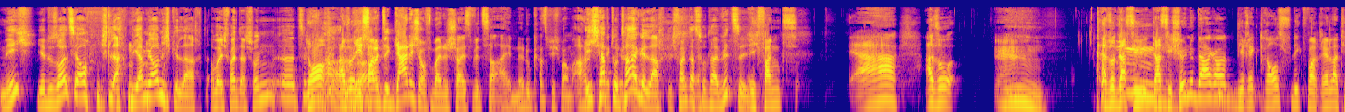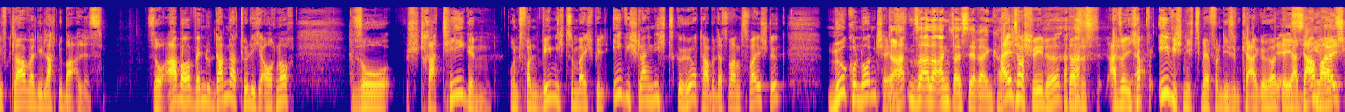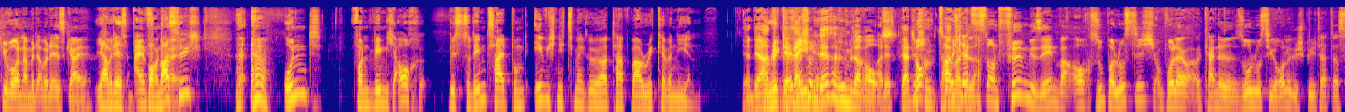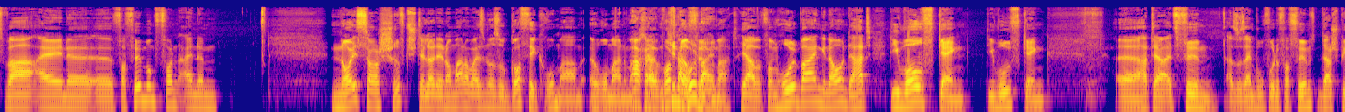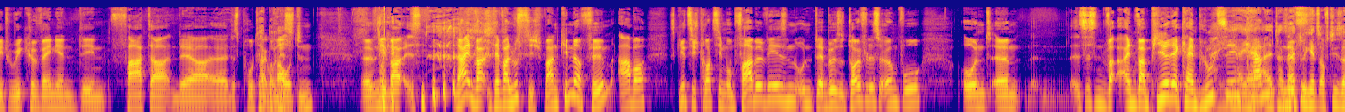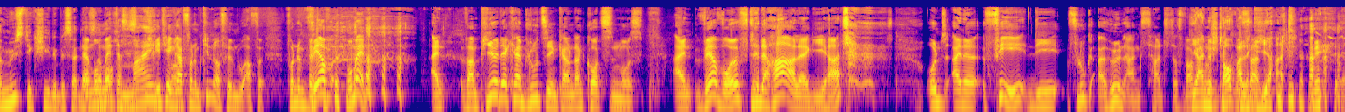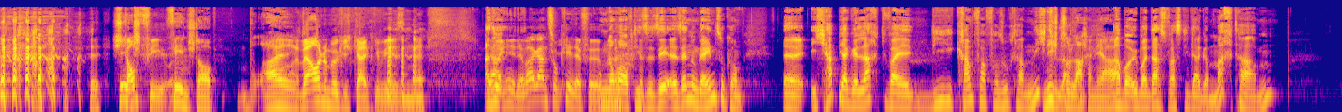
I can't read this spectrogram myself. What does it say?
Nicht? Ja, du sollst ja auch nicht lachen. Die haben ja auch nicht gelacht. Aber ich fand das schon äh, ziemlich Doch, hart. also ich gehst fand- heute gar nicht auf meine scheiß Witze ein. Ne? Du kannst mich mal am Arsch ich habe total gelacht. Ich fand das total witzig. Ich fand, ja, also, mm. also, dass die, dass die Schöneberger direkt rausfliegt, war relativ klar, weil die lacht über alles. So, aber wenn du dann natürlich auch noch so Strategen und von wem ich zum Beispiel ewig lang nichts gehört habe, das waren zwei Stück, Mirko Nonchef. da hatten sie alle Angst, als der reinkam. Alter Schwede, das ist, also ich habe ewig nichts mehr von diesem Kerl gehört, der, Der ja damals reich geworden damit, aber der ist geil. ja, aber der ist Einfach bombastisch. Und von wem ich auch bis zu dem Zeitpunkt ewig nichts mehr gehört habe, war Rick Cavanian. Ja, der, hat, Rick der, ist ja schon, der ist ja schon wieder raus. Aber der, der hat ja schon da habe ich zweimal letztens gelacht. noch einen Film gesehen, war auch super lustig, obwohl er keine so lustige Rolle gespielt hat. Das war eine äh, Verfilmung von einem Neusser Schriftsteller, der normalerweise nur so Gothic-Romane äh, macht. Ach, Der äh, Wolfgang Kinderfilm Holbein. gemacht. Ja, vom Holbein, genau. Und der hat die Wolfgang, die Wolfgang, äh, hat er als Film, also sein Buch wurde verfilmt. Da spielt Rick Cavanian den Vater der, äh, des Protagonisten. Äh, nee, war, ist, nein, war, der war lustig. War ein Kinderfilm, aber es geht sich trotzdem um Fabelwesen und der böse Teufel ist irgendwo. Und ähm, es ist ein, ein Vampir, der kein Blut sehen Ja, ja, kann. Alter, seit du jetzt auf dieser Mystikschiene bist, ja, letzter Moment, das ist, ich rede hier gerade von einem Kinderfilm, du Affe. Von einem Werwolf. Moment. Ein Vampir, der kein Blut sehen kann und dann kotzen muss. Ein Werwolf, der eine Haarallergie hat. Und eine Fee, die Flughöhenangst hat. Das war Die eine Stauballergie hat. interessant. Staubfee. oder? Feenstaub. Boah, wäre auch eine Möglichkeit gewesen. Ne? Also, ja, nee, der war ganz okay, der Film. um ne? nochmal auf diese Se äh, Sendung dahin zu kommen. Äh, ich habe ja gelacht, weil die krampfhaft versucht haben, nicht, Nicht zu zu lachen. lachen, ja. Aber über das, was die da gemacht haben,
